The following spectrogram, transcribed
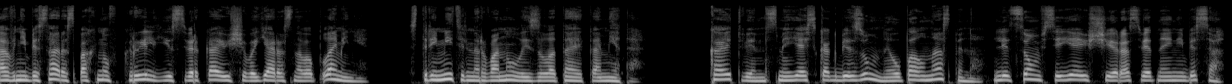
а в небеса, распахнув крылья сверкающего яростного пламени, стремительно рванулась золотая комета. Кайтвин, смеясь как безумный, упал на спину, лицом в сияющие рассветные небеса.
